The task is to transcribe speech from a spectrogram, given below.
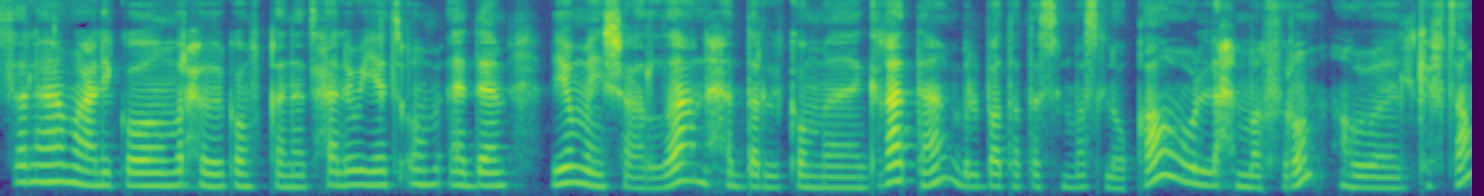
السلام عليكم مرحبا بكم في قناة حلويات أم آدم. اليوم إن شاء الله نحضر لكم غراتان بالبطاطس المسلوقة واللحم مفروم أو الكفتة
